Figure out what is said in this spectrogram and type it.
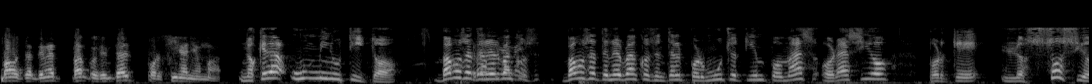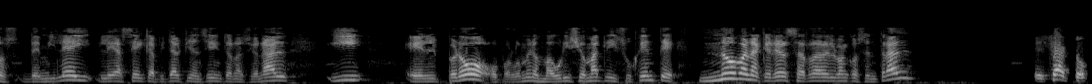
vamos a tener Banco Central por 100 años más. Nos queda un minutito. Vamos a tener bancos vamos a tener Banco Central por mucho tiempo más, Horacio, porque los socios de mi ley, le hace el Capital Financiero Internacional y el PRO, o por lo menos Mauricio Macri y su gente, no van a querer cerrar el Banco Central? Exacto.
